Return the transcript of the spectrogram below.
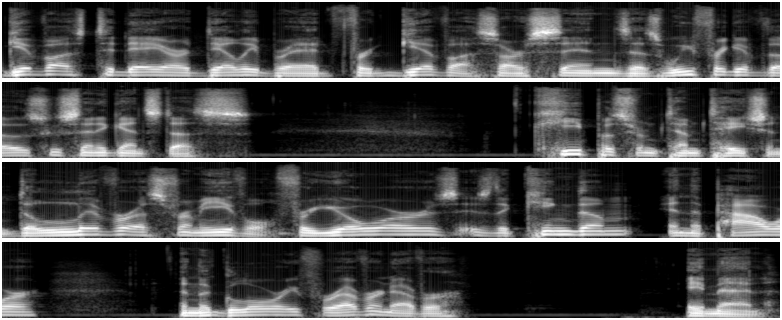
Give us today our daily bread. Forgive us our sins as we forgive those who sin against us. Keep us from temptation. Deliver us from evil. For yours is the kingdom and the power and the glory forever and ever. Amen.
